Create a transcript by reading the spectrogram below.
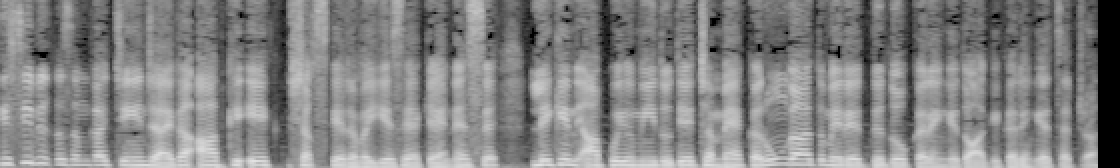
किसी भी किस्म का चेंज आएगा आपके एक शख्स के रवैये से या कहने से, लेकिन आपको ये उम्मीद होती है अच्छा मैं करूँगा तो मेरे इर्द लोग करेंगे तो आगे करेंगे etcetera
